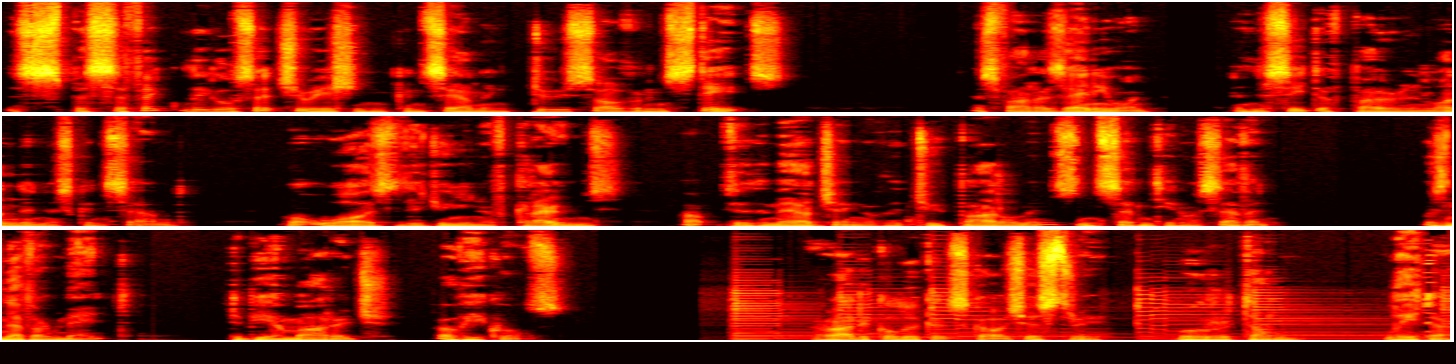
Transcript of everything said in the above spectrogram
the specific legal situation concerning two sovereign states, as far as anyone in the seat of power in London is concerned, what was the Union of Crowns, up to the merging of the two parliaments in 1707, was never meant to be a marriage of equals. A radical look at Scottish history will return later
